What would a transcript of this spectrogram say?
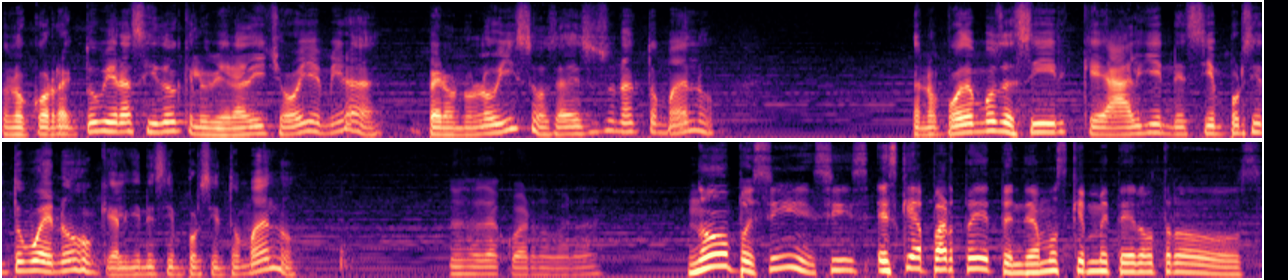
Lo correcto hubiera sido que le hubiera dicho, oye, mira, pero no lo hizo. O sea, eso es un acto malo. O sea, no podemos decir que alguien es 100% bueno o que alguien es 100% malo. No estás de acuerdo, ¿verdad? No, pues sí, sí. Es que aparte tendríamos que meter otros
